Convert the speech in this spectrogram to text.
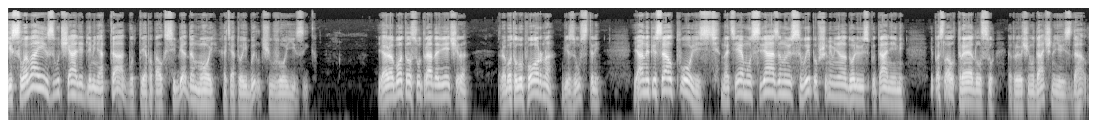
и слова их звучали для меня так, будто я попал к себе домой, хотя то и был чужой язык. Я работал с утра до вечера, работал упорно, без устали. Я написал повесть на тему, связанную с выпавшими мне на долю испытаниями, и послал Тредлсу, который очень удачно ее издал.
